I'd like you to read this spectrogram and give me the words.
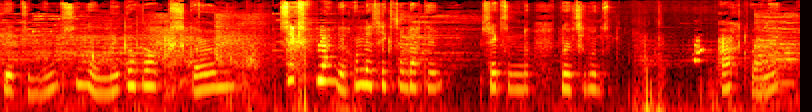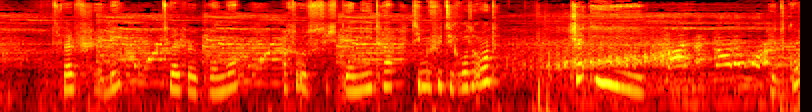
14 Münzen, Omega Box, Gun. 6 verbleibende, 186, 96 Münzen. 8 Walle, 12 Shelly, 12 El Primo, 88 der Nita, 47 große und Jackie. Let's go.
